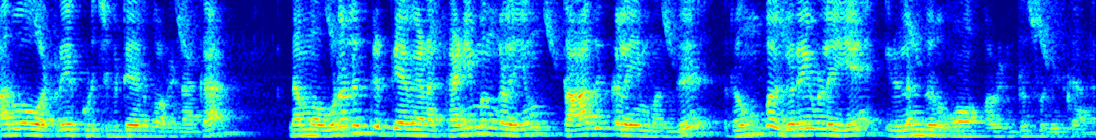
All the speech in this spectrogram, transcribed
ஆர்ஓ வாட்டரையே குடிச்சுக்கிட்டே இருக்கோம் அப்படின்னாக்கா நம்ம உடலுக்கு தேவையான கனிமங்களையும் தாதுக்களையும் வந்து ரொம்ப விரைவிலேயே இழந்துருவோம் அப்படின்ட்டு சொல்லியிருக்காங்க.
